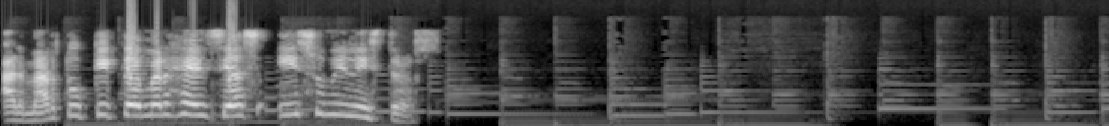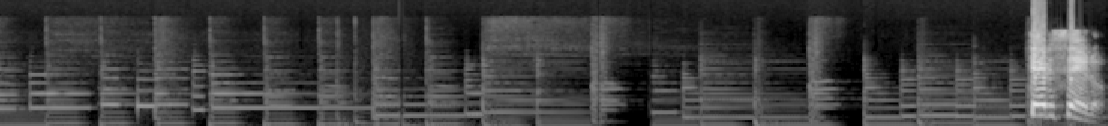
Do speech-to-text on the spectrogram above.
Armar tu kit de emergencias y suministros. Tercero,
